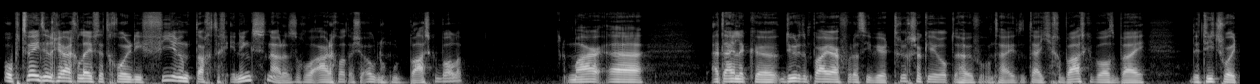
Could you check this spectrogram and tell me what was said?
Op 22-jarige leeftijd gooide hij 84 innings. Nou, dat is toch wel aardig wat als je ook nog moet basketballen. Maar uiteindelijk duurde het een paar jaar voordat hij weer terug zou keren op de heuvel. Want hij heeft een tijdje gebasketbald bij de Detroit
